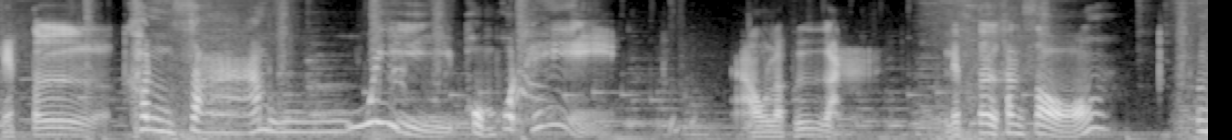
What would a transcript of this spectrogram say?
เลปเตอร์ขั้นสามอุ้ยผมโคตรเท่เอาละเพื่อนเลปเตอร์ขั้นสองอื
